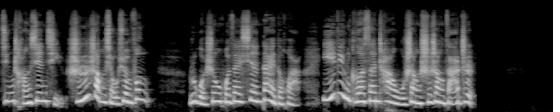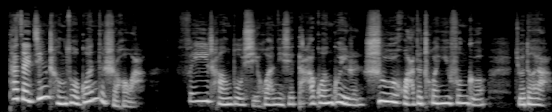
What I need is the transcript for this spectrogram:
经常掀起时尚小旋风。如果生活在现代的话，一定隔三差五上时尚杂志。他在京城做官的时候啊，非常不喜欢那些达官贵人奢华的穿衣风格，觉得呀，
